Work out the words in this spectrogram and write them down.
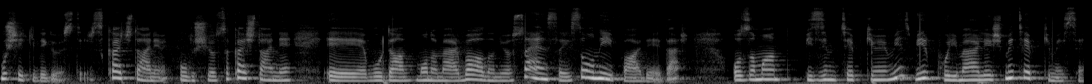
bu şekilde gösteririz. Kaç tane oluşuyorsa, kaç tane e, buradan monomer bağlanıyorsa en sayısı onu ifade eder. O zaman bizim tepkimemiz bir polimerleşme tepkimesi.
